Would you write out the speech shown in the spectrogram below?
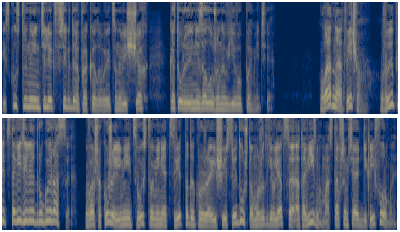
Искусственный интеллект всегда прокалывается на вещах, которые не заложены в его памяти. Ладно, отвечу. Вы представители другой расы. Ваша кожа имеет свойство менять цвет под окружающую среду, что может являться атовизмом, оставшимся от дикой формы.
